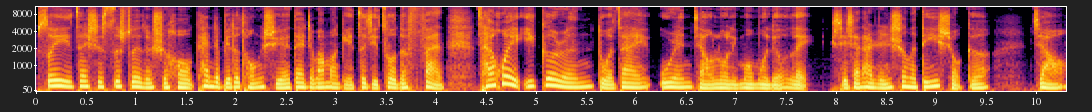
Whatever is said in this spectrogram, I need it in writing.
所以在十四岁的时候，看着别的同学带着妈妈给自己做的饭，才会一个人躲在无人角落里默默流泪，写下他人生的第一首歌，叫《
